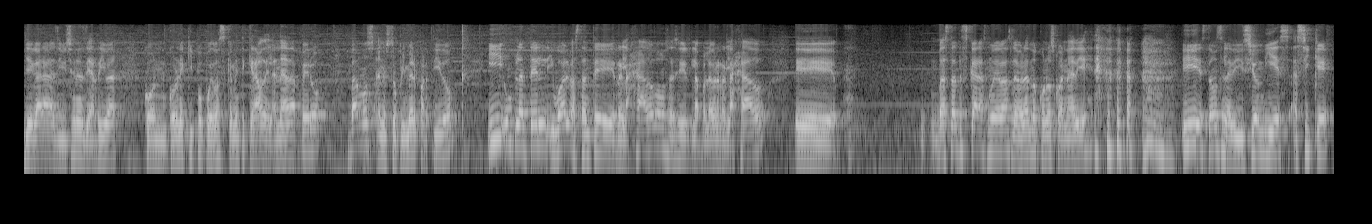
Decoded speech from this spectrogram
llegar a las divisiones de arriba con, un equipo pues básicamente creado de la nada, pero vamos a nuestro primer partido y un plantel igual bastante relajado, vamos a decir la palabra relajado. Eh, bastantes caras nuevas, la verdad no conozco a nadie. y estamos en la división 10, así que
